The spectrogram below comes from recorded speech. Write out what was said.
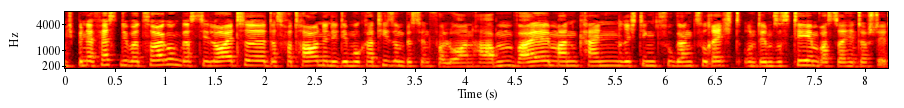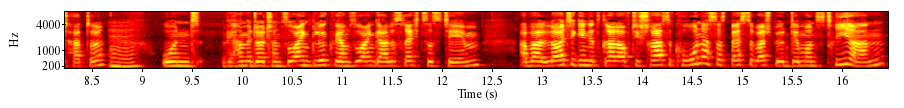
ich bin der festen Überzeugung, dass die Leute das Vertrauen in die Demokratie so ein bisschen verloren haben, weil man keinen richtigen Zugang zu Recht und dem System, was dahinter steht, hatte. Und wir haben in Deutschland so ein Glück, wir haben so ein geiles Rechtssystem. Aber Leute gehen jetzt gerade auf die Straße. Corona ist das beste Beispiel und demonstrieren.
